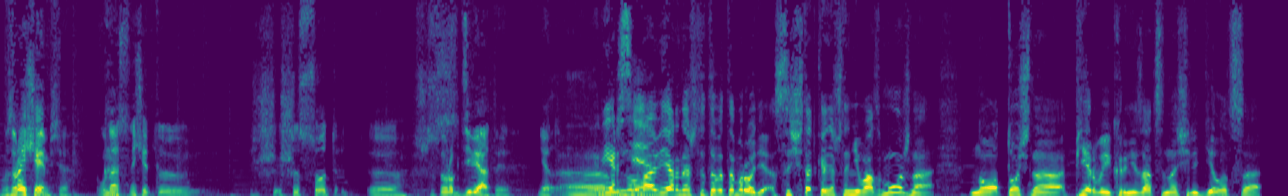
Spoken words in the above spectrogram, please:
возвращаемся. У нас, значит, э, ш- 649 Нет. Э, Версия. Ну, наверное, что-то в этом роде. Сосчитать, конечно, невозможно, но точно первые экранизации начали делаться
